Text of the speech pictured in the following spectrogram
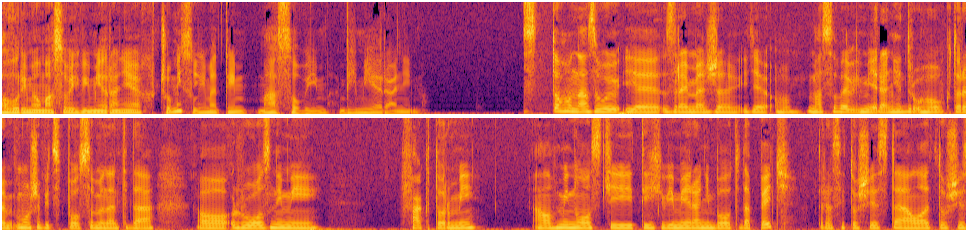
hovoríme o masových vymieraniach, čo myslíme tým masovým vymieraním? Z toho názvu je zrejme, že ide o masové vymieranie druhov, ktoré môže byť spôsobené teda rôznymi faktormi, ale v minulosti tých vymieraní bolo teda 5, teraz je to 6, ale to 6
